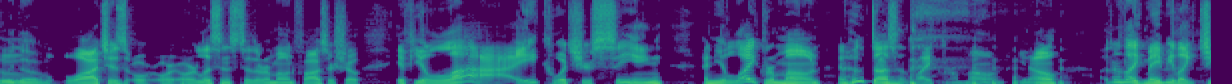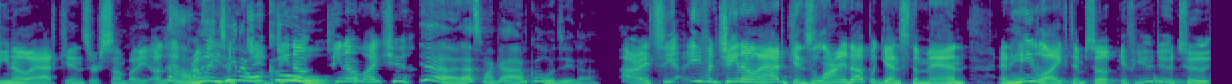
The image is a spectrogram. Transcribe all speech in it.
who do. watches or, or, or listens to the Ramon Foster show. If you like what you're seeing and you like Ramon, and who doesn't like Ramon, you know? Other like maybe like Geno Atkins or somebody. No, probably man, Geno G- cool. Geno, Geno likes you. Yeah, that's my guy. I'm cool with Geno. All right. See, even Geno Atkins lined up against the man and he liked him. So if you do too,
